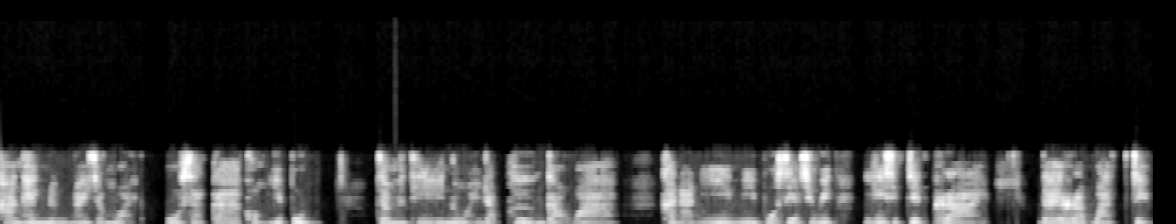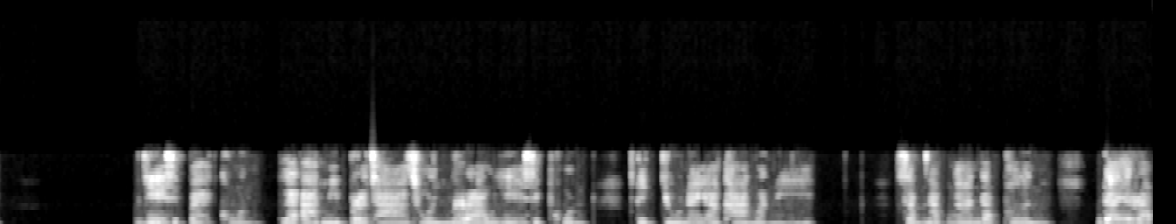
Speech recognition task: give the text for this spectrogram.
คารแห่งหนึ่งในจังหวัดโอซาก้าของญี่ปุ่น เจ้าหน้าที่หน่วยดับเพลิงกล่าวว่า ขณะนี้มีผู้เสียชีวิต 27 ราย ได้รับบาดเจ็บ 28 คน และอาจมีประชาชนราว 20 คน ติดอยู่ในอาคารวันนี้สำนักงานดับเพลิงได้รับ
